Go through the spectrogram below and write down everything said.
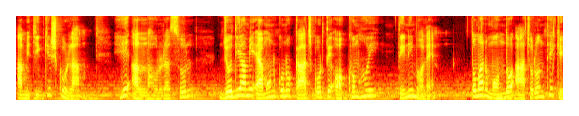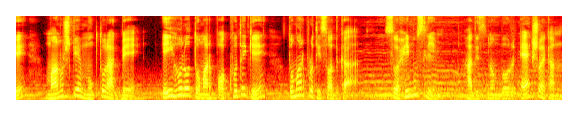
আমি জিজ্ঞেস করলাম, হে আল্লাহর রাসূল, যদি আমি এমন কোনো কাজ করতে অক্ষম হই? তিনি বলেন, তোমার মন্দ আচরণ থেকে মানুষকে মুক্ত রাখবে। এই হলো তোমার পক্ষ থেকে তোমার প্রতি সদকা। সহি মুসলিম, হাদিস নম্বর একশো একান্ন।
